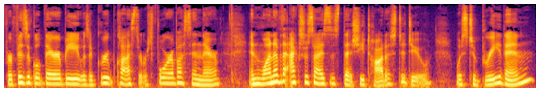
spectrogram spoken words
for physical therapy. It was a group class. There was four of us in there. And one of the exercises that she taught us to do was to breathe in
